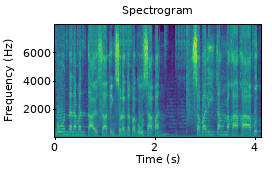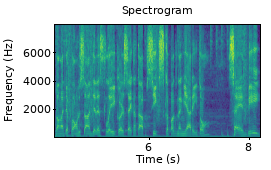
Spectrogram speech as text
Pumunta naman tayo sa ating sunod na pag-uusapan. Sa balitang makakaabot pa nga na po ang Los Angeles Lakers ay katop 6 kapag nangyari ito sa NBA.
